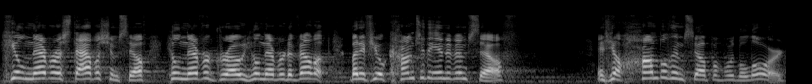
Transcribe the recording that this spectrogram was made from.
he'll never establish himself. He'll never grow. He'll never develop. But if he'll come to the end of himself and he'll humble himself before the Lord,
